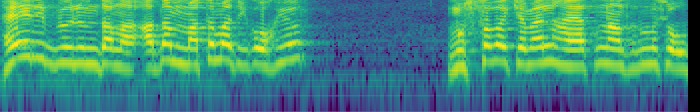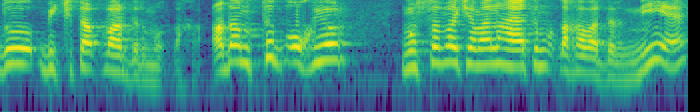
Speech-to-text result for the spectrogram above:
Her bölümde adam matematik okuyor. Mustafa Kemal'in hayatının anlatılmış olduğu bir kitap vardır mutlaka. Adam tıp okuyor. Mustafa Kemal'in hayatı mutlaka vardır. Niye?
